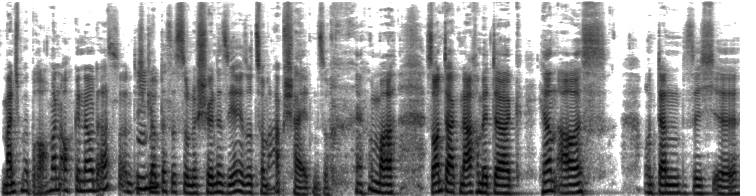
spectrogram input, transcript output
manchmal braucht man auch genau das. Und ich mhm. glaube, das ist so eine schöne Serie, so zum Abschalten. So mal Sonntagnachmittag, Hirn aus, und dann sich äh,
